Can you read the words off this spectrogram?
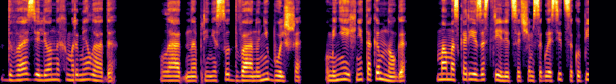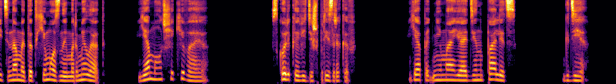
«Два зеленых мармелада». «Ладно, принесу два, но не больше. У меня их не так и много. Мама скорее застрелится, чем согласится купить нам этот химозный мармелад. Я молча киваю. Сколько видишь призраков? Я поднимаю один палец. Где?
